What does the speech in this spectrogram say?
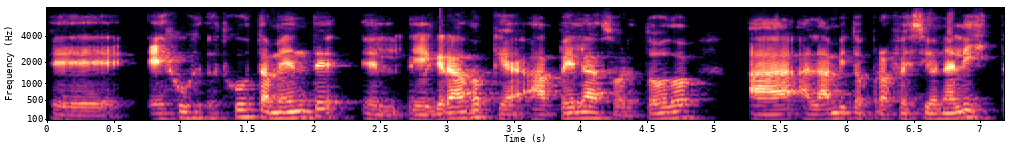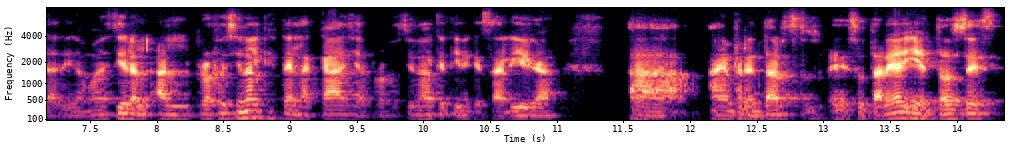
eh, es justamente el, el, grado que apela sobre todo al ámbito profesionalista, digamos, es decir, al, al, profesional que está en la calle, al profesional que tiene que salir a, enfrentar eh, su, tarea y entonces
